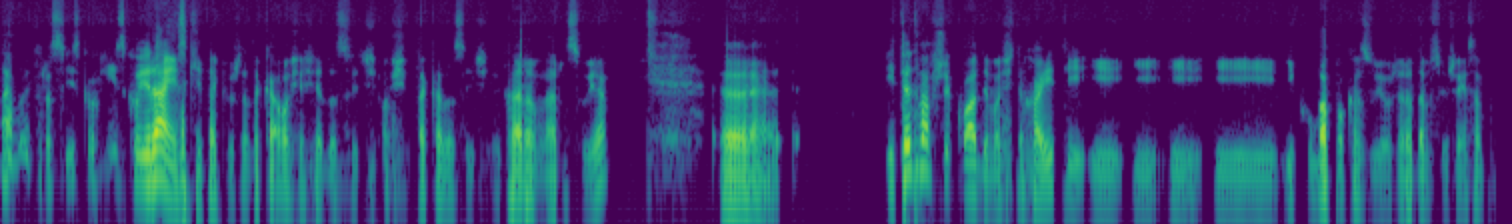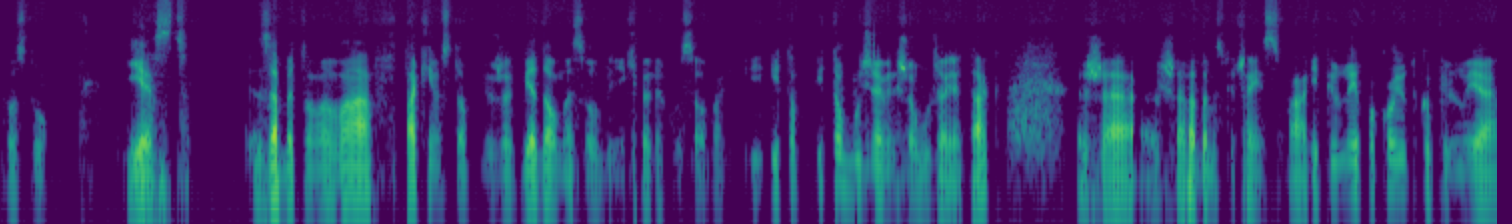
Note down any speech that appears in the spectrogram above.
nawet rosyjsko-chińsko-irański, tak już taka osia się dosyć, oś, taka dosyć klarowna rysuje. E, I te dwa przykłady, właśnie to Haiti i, i, i, i, i Kuba pokazują, że Rada Bezpieczeństwa po prostu jest zabetonowana w takim stopniu, że wiadome są wyniki pewnych głosowań. I, i, to, I to budzi największe oburzenie, tak? Że, że Rada Bezpieczeństwa nie pilnuje pokoju, tylko pilnuje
